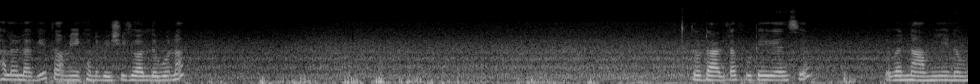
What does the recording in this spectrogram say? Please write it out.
ভালো লাগে, তো আমি এখানে বেশি জল দেবো না। তো ডালটা ফুটে গেছে। এবার নামিয়ে নেব।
